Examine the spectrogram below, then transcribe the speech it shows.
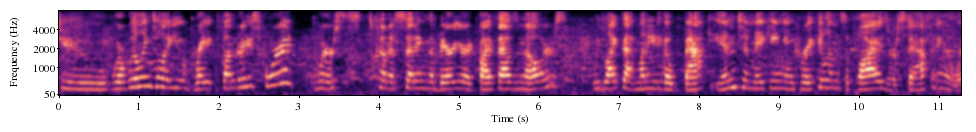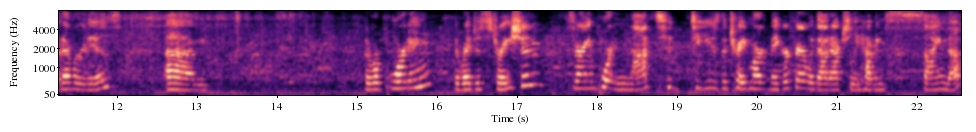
to, we're willing to let you rate, fundraise for it. We're kind of setting the barrier at $5,000. We'd like that money to go back into making and curriculum supplies or staffing or whatever it is. Um, the reporting, the registration. It's very important not to, to use the trademark Maker Faire without actually having signed up.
